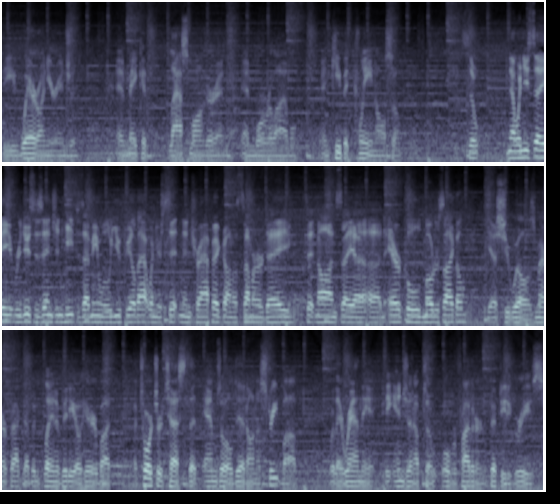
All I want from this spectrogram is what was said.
the wear on your engine and make it last longer and, and more reliable and keep it clean also. So now when you say reduces engine heat, does that mean will you feel that when you're sitting in traffic on a summer day, sitting on say a, an air-cooled motorcycle? Yes, you will. As a matter of fact, I've been playing a video here about a torture test that Amsoil did on a street bob where they ran the, the engine up to over 550 degrees.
